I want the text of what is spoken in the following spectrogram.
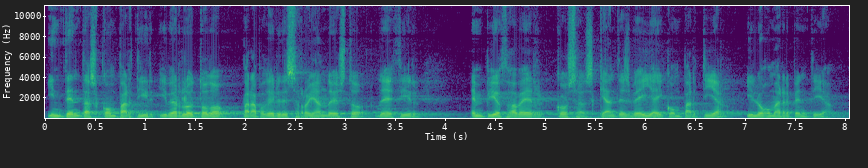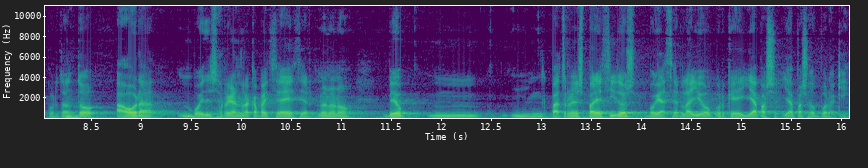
intentas compartir y verlo todo para poder ir desarrollando esto, de decir, empiezo a ver cosas que antes veía y compartía y luego me arrepentía. Por tanto, ahora voy desarrollando la capacidad de decir, no, no, no, veo mm, mm, patrones parecidos, voy a hacerla yo porque ya, paso- ya he pasado por aquí.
